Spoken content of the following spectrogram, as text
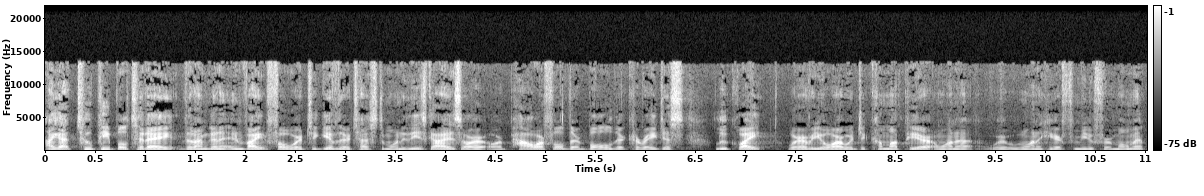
I got two people today that I'm going to invite forward to give their testimony. These guys are, are powerful, they're bold, they're courageous. Luke White, wherever you are, would you come up here? I want to, we want to hear from you for a moment.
